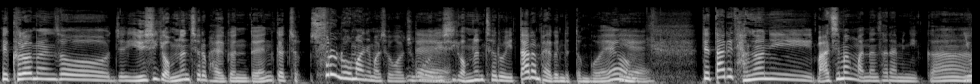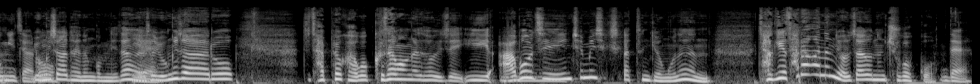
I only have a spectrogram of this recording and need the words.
네, 그러면서 이제 의식이 없는 채로 발견된, 그러니까 저- 술을 너무 많이 마셔가지고 네. 의식이 없는 채로 이 딸은 발견됐던 거예요. 예. 근데 딸이 당연히 마지막 만난 사람이니까 용의자로. 용의자가 되는 겁니다. 그래서 예. 용의자로 이제 잡혀가고 그 상황에서 이제 이 음. 아버지인 최민식 씨 같은 경우는 자기가 사랑하는 여자는 죽었고 네.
